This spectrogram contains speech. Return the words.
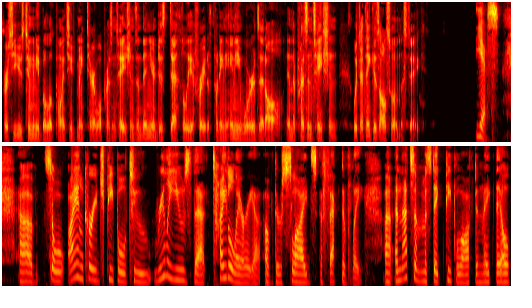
First, you use too many bullet points, you make terrible presentations, and then you're just deathly afraid of putting any words at all in the presentation, which I think is also a mistake. Yes. Um, so I encourage people to really use that title area of their slides effectively. Uh, and that's a mistake people often make. They'll,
